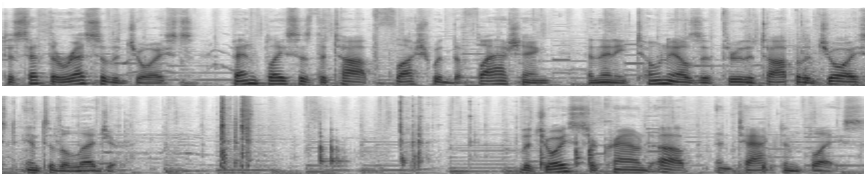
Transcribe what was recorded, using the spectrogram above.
To set the rest of the joists, Ben places the top flush with the flashing and then he toenails it through the top of the joist into the ledger. The joists are crowned up and tacked in place.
